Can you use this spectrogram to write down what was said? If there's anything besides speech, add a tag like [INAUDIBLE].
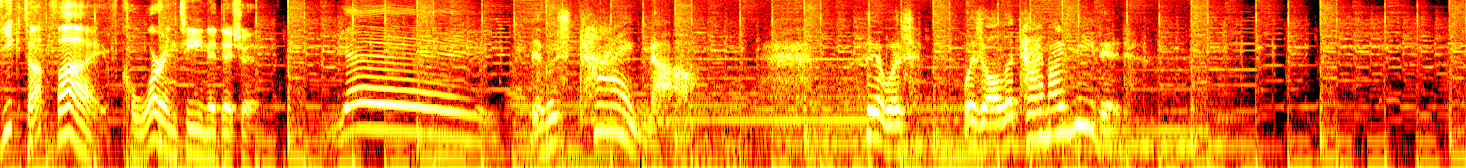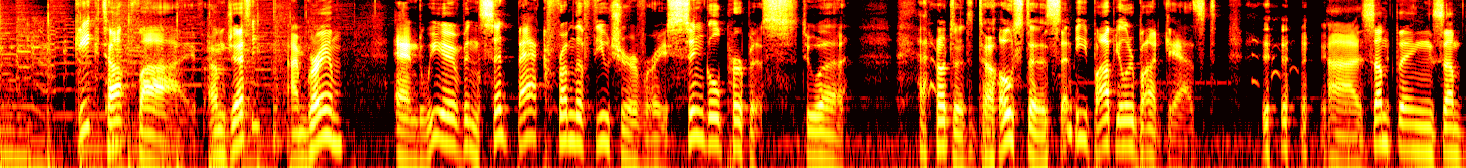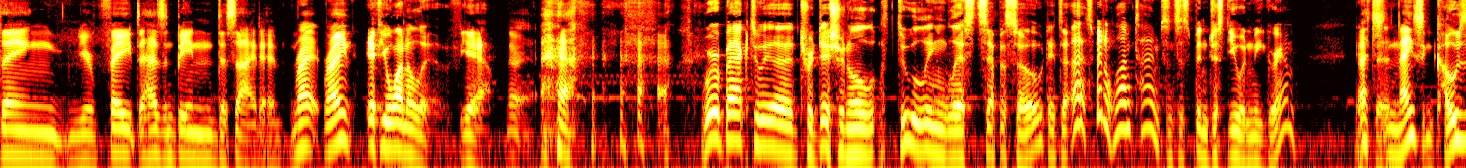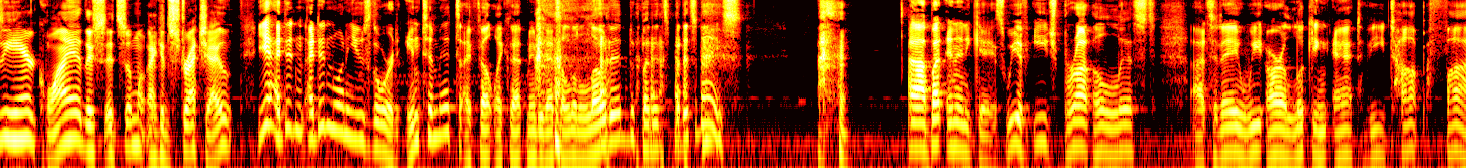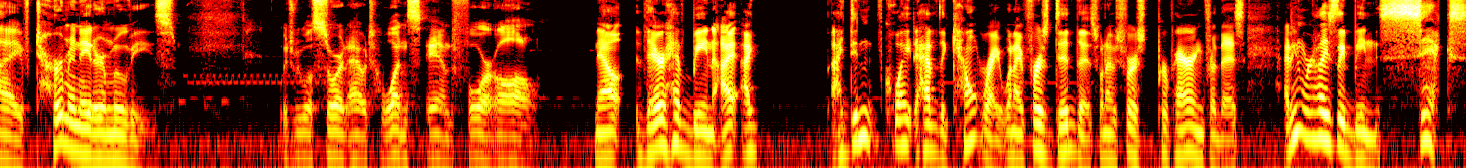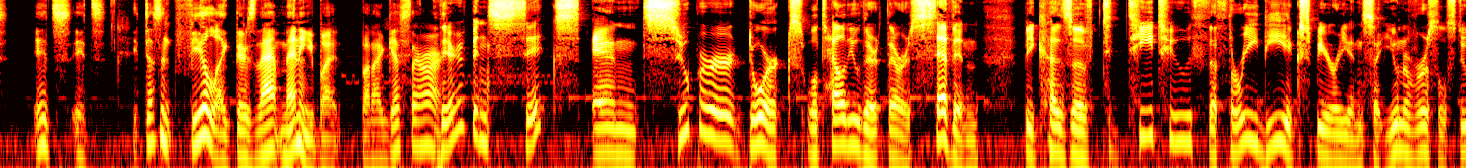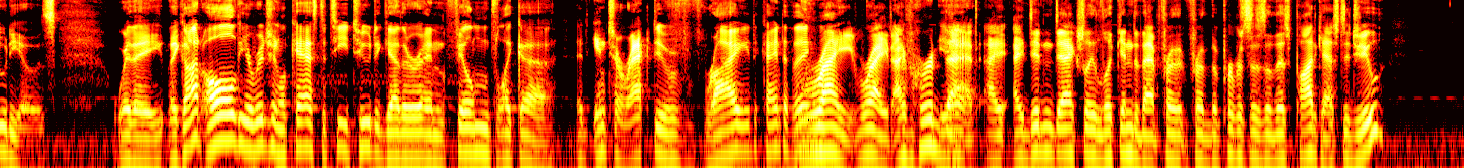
Geek Top 5 Quarantine Edition. Yay! There was time now. There was was all the time I needed. Geek Top 5. I'm Jesse, I'm Graham. and we have been sent back from the future for a single purpose to uh [LAUGHS] I don't know, to, to host a semi-popular podcast. [LAUGHS] Uh, something, something, your fate hasn't been decided. Right, right? If you want to live, yeah. [LAUGHS] We're back to a traditional dueling lists episode. It's, uh, it's been a long time since it's been just you and me, Graham. That's uh, nice and cozy here, quiet. There's, it's so I can stretch out. Yeah, I didn't. I didn't want to use the word intimate. I felt like that maybe that's a little loaded, but it's but it's nice. [LAUGHS] Uh, but in any case, we have each brought a list. Uh, today we are looking at the top five Terminator movies, which we will sort out once and for all. Now there have been I, I I didn't quite have the count right when I first did this. When I was first preparing for this, I didn't realize there'd been six. It's it's it doesn't feel like there's that many, but but I guess there are. There have been six, and super dorks will tell you that there are seven because of T2, the 3D experience at Universal Studios, where they, they got all the original cast of T2 together and filmed like a an interactive ride kind of thing. Right, right. I've heard Yeah. that. I, I didn't actually look into that for for the purposes of this podcast. Did you?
